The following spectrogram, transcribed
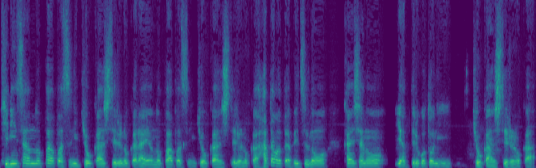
キリンさんのパーパスに共感してるのか、ライオンのパーパスに共感してるのか、はたまた別の会社のやってることに共感してるのか、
